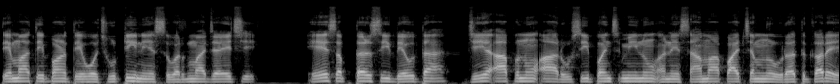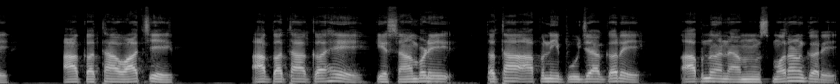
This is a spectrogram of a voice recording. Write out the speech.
તેમાંથી પણ તેઓ છૂટીને સ્વર્ગમાં જાય છે. એ સપ્તર્ષિ દેવતા જે આપનું આ ઋષિ પંચમીનું અને સામા પાંચમનું વ્રત કરે, આ કથા વાંચે, આ કથા કહે કે સાંભળે તથા આપની પૂજા કરે, આપના નામનું સ્મરણ કરે,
